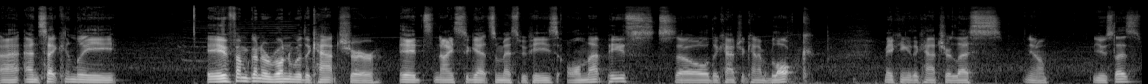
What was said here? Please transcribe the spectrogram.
uh, and secondly, if I'm gonna run with a catcher, it's nice to get some SPPs on that piece, so the catcher can of block, making the catcher less, you know, useless.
